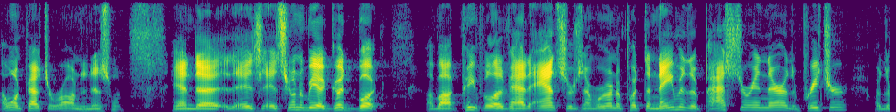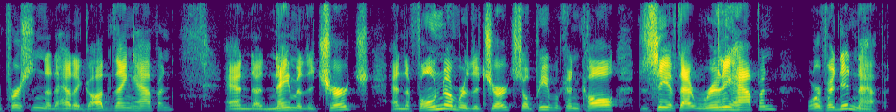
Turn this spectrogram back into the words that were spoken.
I want Pastor Ron in this one. And uh, it's, it's going to be a good book about people that have had answers, and we're going to put the name of the pastor in there, the preacher, or the person that had a God thing happen and the name of the church and the phone number of the church so people can call to see if that really happened or if it didn't happen.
